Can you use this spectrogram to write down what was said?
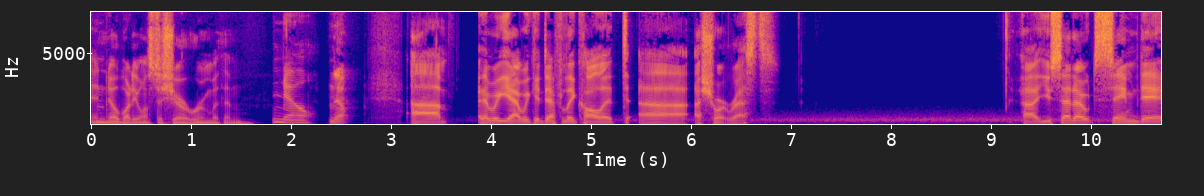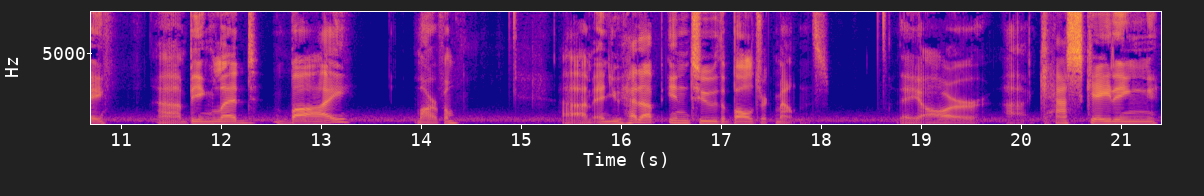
and nobody wants to share a room with him. No. No. Um, we, yeah, we could definitely call it uh, a short rest. Uh, you set out same day, uh, being led by Marvum, um, and you head up into the Baldric Mountains. They are uh, cascading,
